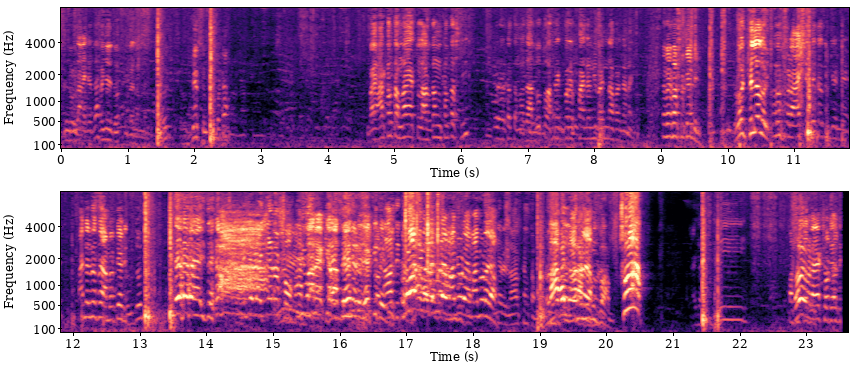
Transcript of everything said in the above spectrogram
খেলতাম না একটা লাস্ট দাম খেলতাছি। আর খেলতাম না দাদু তো একবারে ফাইনাল নিবেন না ফাইনাল নাই তবে বাসো কে রোজ খেলে লই বড় আইছে দিতে তো জন্য আইনের কাছে আমরা টেডি এই যে এই ভাই কেন সব এবারে খেলা দে দেখি দে আর দিতে মানুড়া মানুড়া মানুড়া লাল খেলতাম না ভাই না বুঝবাম শোনা ওই বড় একশো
